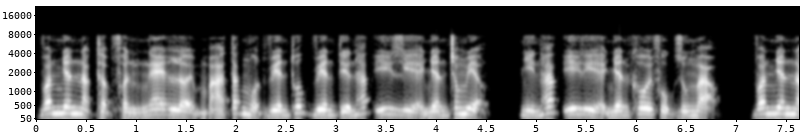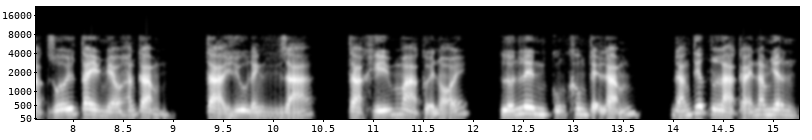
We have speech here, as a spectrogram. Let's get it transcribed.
Văn nhân nặc thập phần nghe lời mà tắc một viên thuốc viên tiến hắc y ghi nhân trong miệng, nhìn hắc y ghi nhân khôi phục dung mạo, văn nhân nặc dối tay méo hắn cằm, tả hưu đánh giá, tả khí mà cười nói, lớn lên cũng không tệ lắm, đáng tiếc là cái nam nhân.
